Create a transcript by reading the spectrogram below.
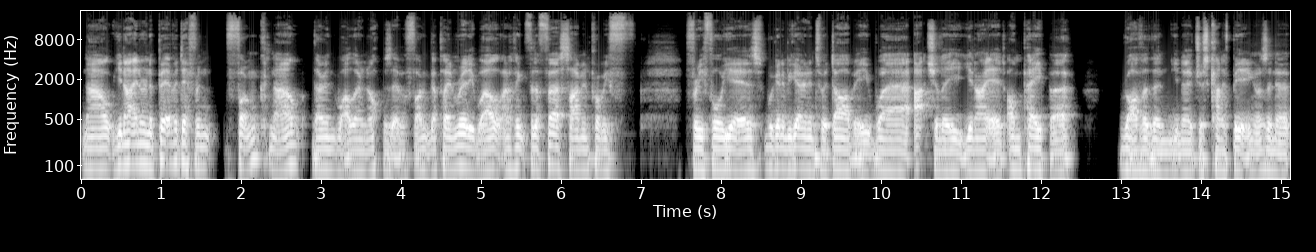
Now, United are in a bit of a different funk now. They're in, well, they're in the opposite of a funk. They're playing really well. And I think for the first time in probably f- three, four years, we're going to be going into a derby where actually United on paper rather than, you know, just kind of beating us in a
